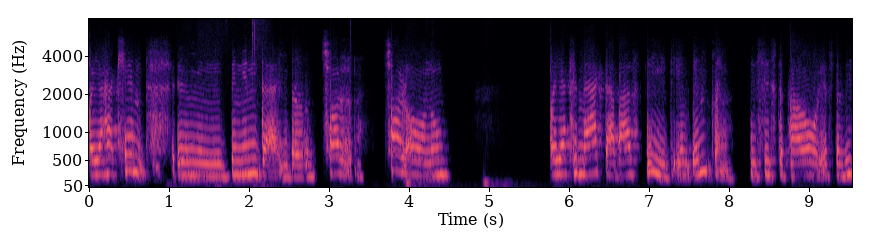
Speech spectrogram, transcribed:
Og jeg har kendt øh, min veninde der i hvad, 12, 12 år nu. Og jeg kan mærke, at der er bare sket en ændring de sidste par år, efter vi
